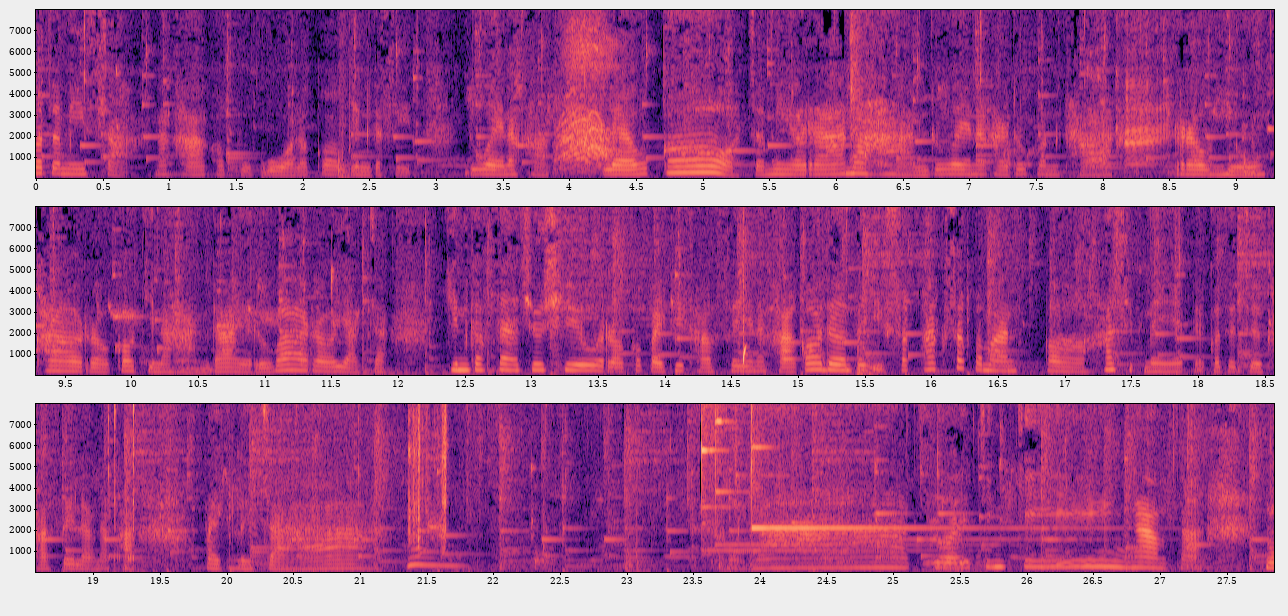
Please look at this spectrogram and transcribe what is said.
ก็จะมีสระนะคะเขาปลูกบัวแล้วก็เป็นเกษตรด้วยนะคะ แล้วก็จะมีร้านอาหารด้วยนะคะ ทุกคนคะเราหิวข้าวเราก็กินอาหารได้ หรือว่าเราอยากจะกินกาแฟชิลๆเราก็ไปที่คาเฟ่นะคะ ก็เดินไปอีกสักพักสักประมาณเอ่อ50 เมตรเดี๋ยวก็จะเจอคาเฟ่แล้วนะคะ ไปกันเลยจ้า สวยจริงๆ งามตาหนู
